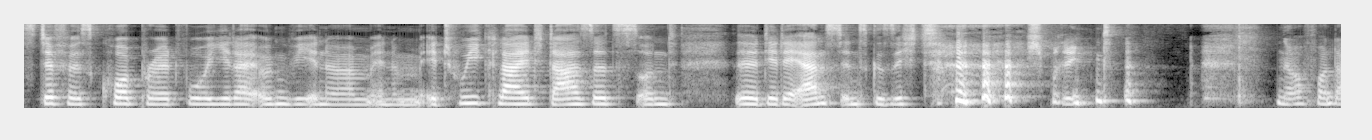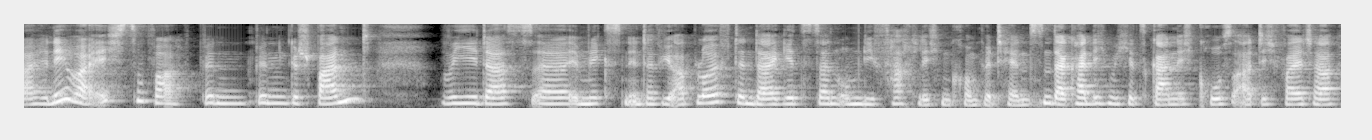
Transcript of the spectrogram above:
stiffes Corporate, wo jeder irgendwie in einem, in einem Etui-Kleid da sitzt und äh, dir der Ernst ins Gesicht springt. ja, von daher, nee, war echt super. Bin, bin gespannt wie das äh, im nächsten Interview abläuft, denn da geht es dann um die fachlichen Kompetenzen. Da kann ich mich jetzt gar nicht großartig weiter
